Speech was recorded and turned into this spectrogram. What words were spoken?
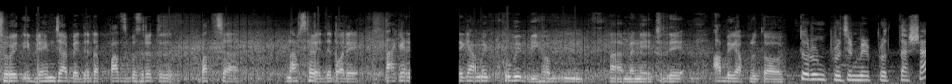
শহীদ ইব্রাহিম জাবেদ যেটা পাঁচ বছরের বাচ্চা নার্সারিতে পড়ে তাকে দেখে আমি খুবই বিহ মানে হচ্ছে যে আবেগ আপ্লুত। তরুণ প্রজন্মের প্রত্যাশা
